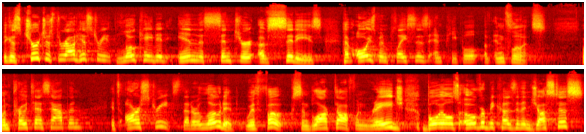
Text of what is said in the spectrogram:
because churches throughout history located in the center of cities have always been places and people of influence. When protests happen, it's our streets that are loaded with folks and blocked off. When rage boils over because of injustice,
